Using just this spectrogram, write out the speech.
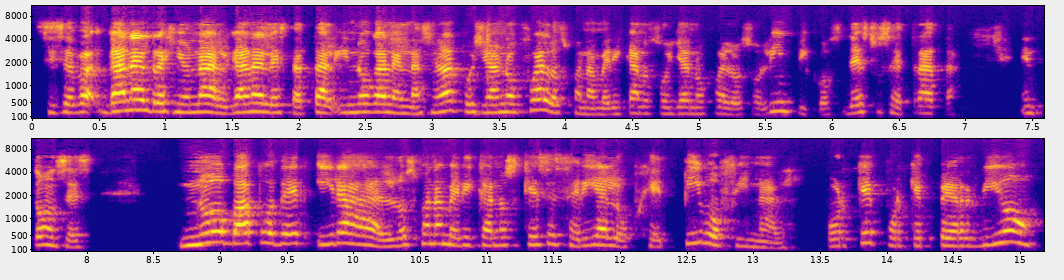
Si se gana el regional, gana el estatal y no gana el nacional, pues ya no fue a los Panamericanos o ya no fue a los Olímpicos. De eso se trata. Entonces, no va a poder ir a los Panamericanos, que ese sería el objetivo final. ¿Por qué? Porque perdió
